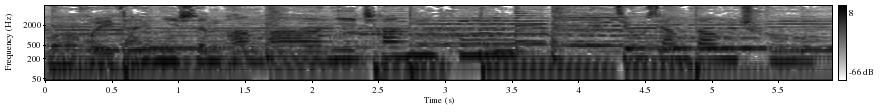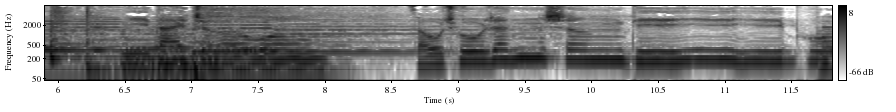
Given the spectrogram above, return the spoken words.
我会在你身旁把你搀扶，就像当初你带着我走出人生第一步。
